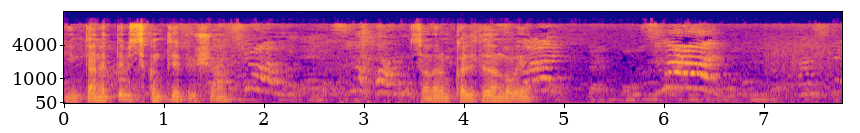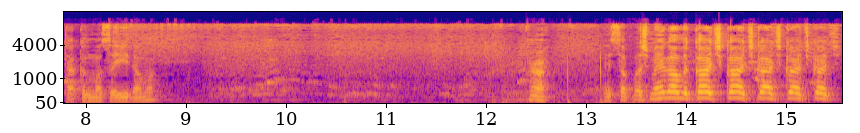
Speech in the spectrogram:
İnternette bir sıkıntı yapıyor şu an. Sanırım kaliteden dolayı. Takılmasa iyiydi ama. Heh. Hesaplaşmaya kaldık. Kaç kaç kaç kaç kaç.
